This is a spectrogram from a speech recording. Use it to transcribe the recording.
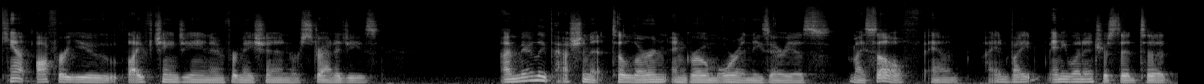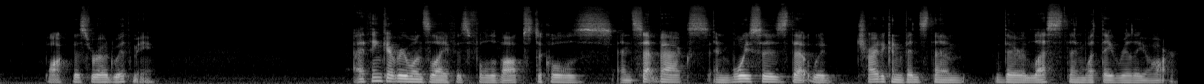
can't offer you life changing information or strategies. I'm merely passionate to learn and grow more in these areas myself, and I invite anyone interested to walk this road with me. I think everyone's life is full of obstacles and setbacks and voices that would try to convince them they're less than what they really are.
